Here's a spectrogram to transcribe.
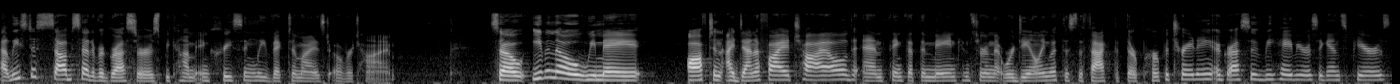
at least a subset of aggressors become increasingly victimized over time. So even though we may often identify a child and think that the main concern that we're dealing with is the fact that they're perpetrating aggressive behaviors against peers,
